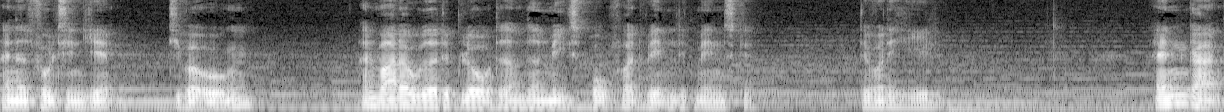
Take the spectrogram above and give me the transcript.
Han havde fulgt hende hjem. De var unge. Han var derude af det blå, da han havde mest brug for et venligt menneske. Det var det hele. Anden gang,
